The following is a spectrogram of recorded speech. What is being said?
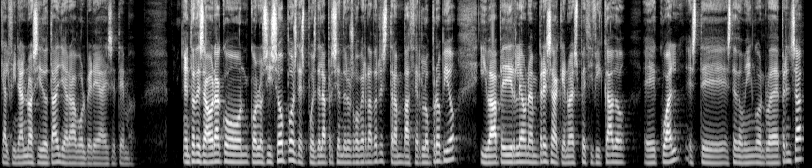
que al final no ha sido tal y ahora volveré a ese tema. Entonces ahora con, los isopos, después de la presión de los gobernadores, Trump va a hacer lo propio y va a pedirle a una empresa que no ha especificado eh, cuál este, este domingo en rueda de prensa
